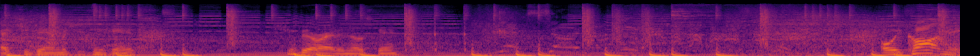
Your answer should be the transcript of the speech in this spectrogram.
Extra damage just in case. You'll be alright in those games. Oh, he caught me.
